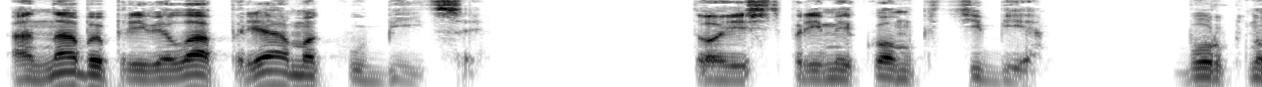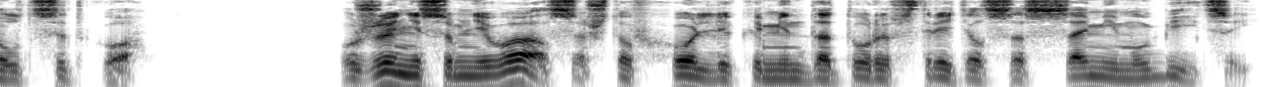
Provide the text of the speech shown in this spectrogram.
она бы привела прямо к убийце. То есть прямиком к тебе, — буркнул Цитко. Уже не сомневался, что в холле комендатуры встретился с самим убийцей.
